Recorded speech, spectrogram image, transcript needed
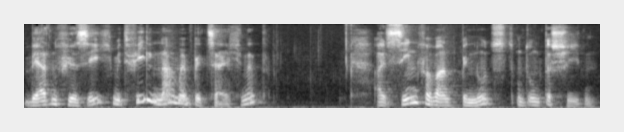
werden für sich mit vielen Namen bezeichnet, als sinnverwandt benutzt und unterschieden.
